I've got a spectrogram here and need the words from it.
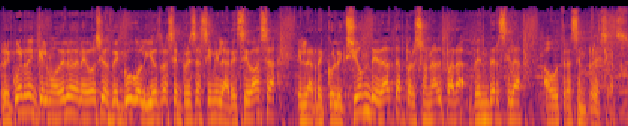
Recuerden que el modelo de negocios de Google y otras empresas similares se basa en la recolección de data personal para vendérsela a otras empresas.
